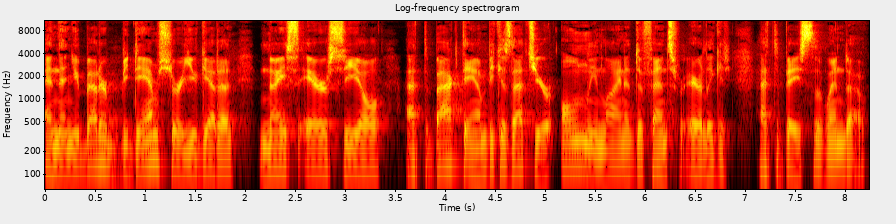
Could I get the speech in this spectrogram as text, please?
And then you better be damn sure you get a nice air seal at the back dam because that's your only line of defense for air leakage at the base of the window.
